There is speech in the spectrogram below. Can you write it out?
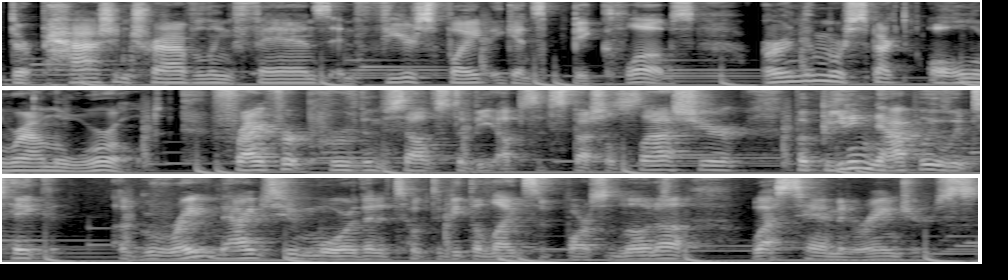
Their passion traveling fans and fierce fight against big clubs earned them respect all around the world. Frankfurt proved themselves to be upset specials last year, but beating Napoli would take a great magnitude more than it took to beat the likes of Barcelona, West Ham, and Rangers.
